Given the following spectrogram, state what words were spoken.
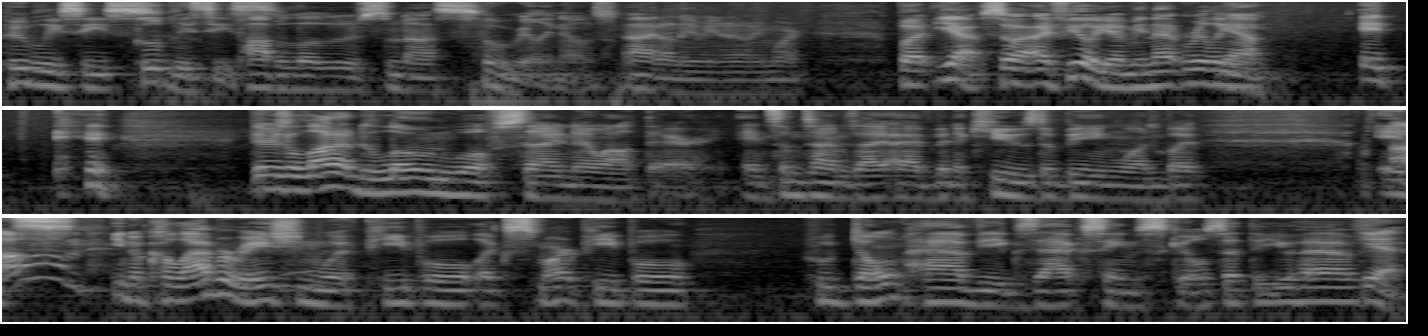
Publicis. Publicis. Pablo Lunas. Who really knows? I don't even know anymore. But yeah, so I feel you. I mean, that really, Yeah. it. there's a lot of lone wolves that I know out there, and sometimes I, I've been accused of being one. But it's Um. you know collaboration with people like smart people who don't have the exact same skill set that you have. Yeah.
